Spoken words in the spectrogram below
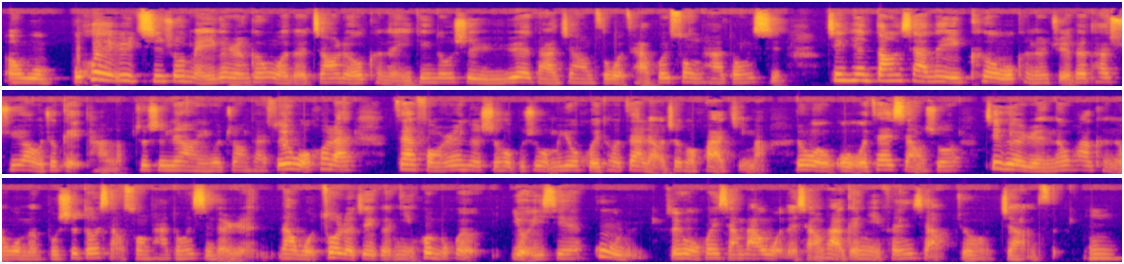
呃，我不会预期说每一个人跟我的交流可能一定都是愉悦的，这样子我才会送他东西。今天当下那一刻，我可能觉得他需要，我就给他了，就是那样一个状态。所以我后来在缝纫的时候，不是我们又回头再聊这个话题嘛？所以我我我在想说，这个人的话，可能我们不是都想送他东西的人。那我做了这个，你会不会有一些顾虑？所以我会想把我的想法跟你分享，就这样子。嗯，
